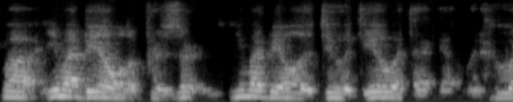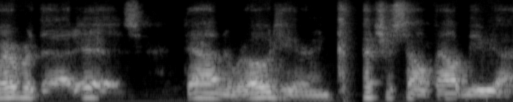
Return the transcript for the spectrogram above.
Well, you might be able to preserve, you might be able to do a deal with that guy, with whoever that is down the road here and cut yourself out maybe a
